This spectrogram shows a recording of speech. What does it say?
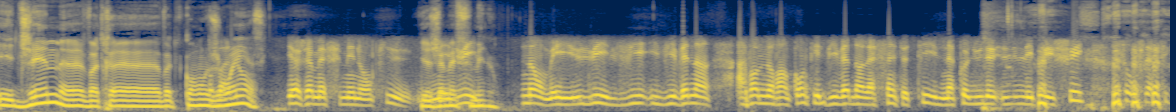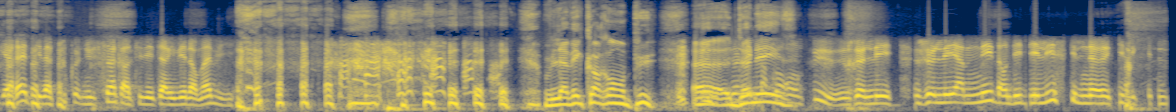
Et Jim, euh, votre, euh, votre Oh, ben conjoint, il a jamais fumé non plus. il n'a Mais jamais lui- fumé, non? Non, mais lui, il, vit, il vivait dans. Avant de me il vivait dans la sainteté. Il n'a connu les, les péchés, sauf la cigarette. Il a tout connu ça quand il est arrivé dans ma vie. Vous l'avez corrompu. Euh, je pas Denise, corrompu. Je l'ai, je l'ai amené dans des délices qu'il ne, qu'il, qu'il-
